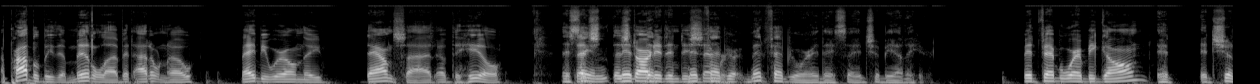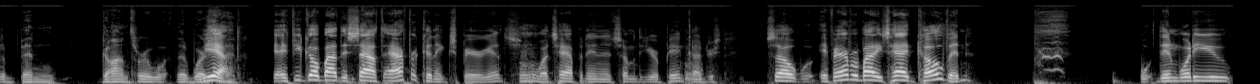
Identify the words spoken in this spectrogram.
uh, probably the middle of it. I don't know. Maybe we're on the downside of the hill. They say that mid, started mid, in December. Mid February, they say it should be out of here mid February be gone? It it should have been gone through the worst. Yeah. yeah. If you go by the South African experience, mm-hmm. what's happening in some of the European countries. So if everybody's had COVID, then what do you?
